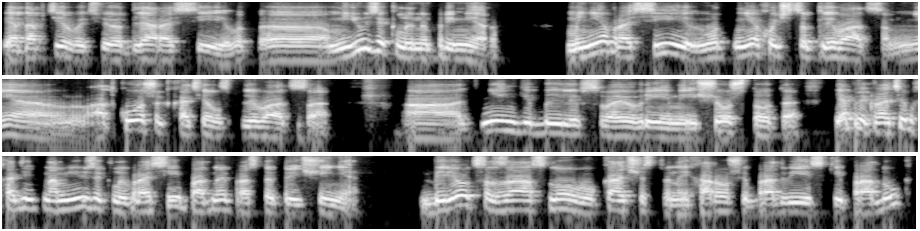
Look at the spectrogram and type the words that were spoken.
и адаптировать ее для России. Вот э, мюзиклы, например, мне в России, вот мне хочется плеваться, мне от кошек хотелось плеваться, деньги были в свое время, еще что-то. Я прекратил ходить на мюзиклы в России по одной простой причине. Берется за основу качественный, хороший бродвейский продукт,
